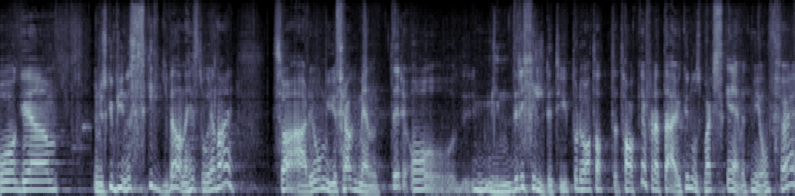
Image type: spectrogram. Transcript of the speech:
Og Når du skulle begynne å skrive denne historien, her, så er det jo mye fragmenter og mindre kildetyper du har tatt tak i. For dette er jo ikke noe som har vært skrevet mye om før.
